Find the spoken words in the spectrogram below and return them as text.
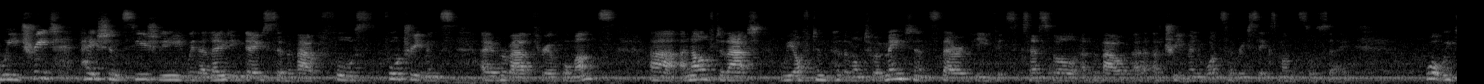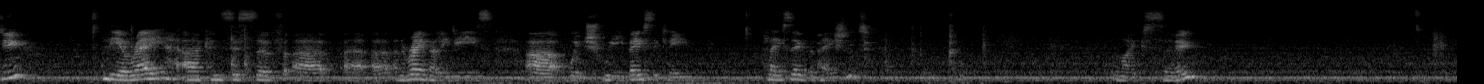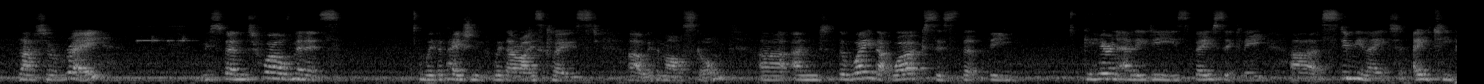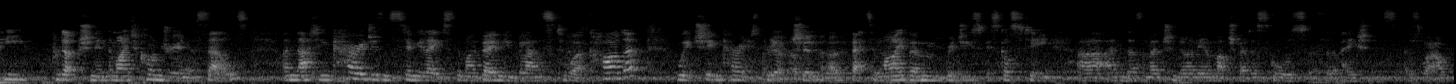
we treat patients usually with a loading dose of about four, four treatments over about three or four months. Uh, and after that, we often put them onto a maintenance therapy if it's successful of about a, a treatment once every six months or so. What we do the array uh, consists of uh, uh, an array of LEDs uh, which we basically place over the patient, like so. That array, we spend 12 minutes with the patient with our eyes closed uh, with a mask on. Uh, and the way that works is that the coherent LEDs basically stimulate ATP production in the mitochondria in the cells and that encourages and stimulates the meibomian glands to work harder, which encourages production of better meibum, reduced viscosity, uh, and as I mentioned earlier, much better scores for the patients as well.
